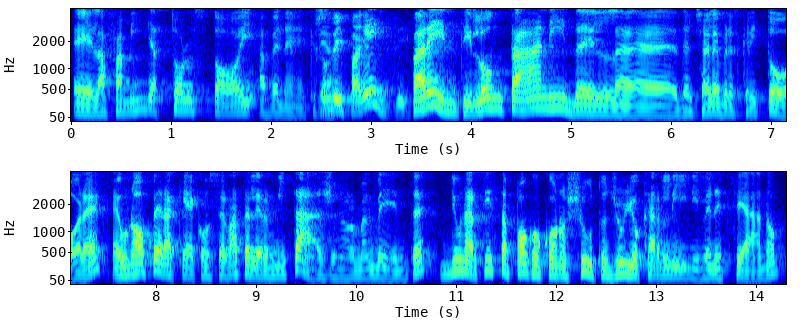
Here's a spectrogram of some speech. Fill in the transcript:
è la famiglia Tolstoi a Venezia. Che sono dei parenti. Parenti lontani del, eh, del celebre scrittore, è un'opera che è conservata all'Ermitage normalmente, di un artista poco conosciuto, Giulio Carlini, veneziano.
